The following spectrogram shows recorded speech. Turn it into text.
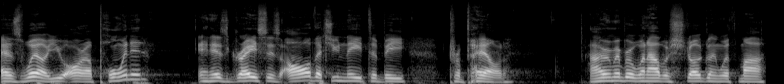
as well. You are appointed, and His grace is all that you need to be propelled. I remember when I was struggling with my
